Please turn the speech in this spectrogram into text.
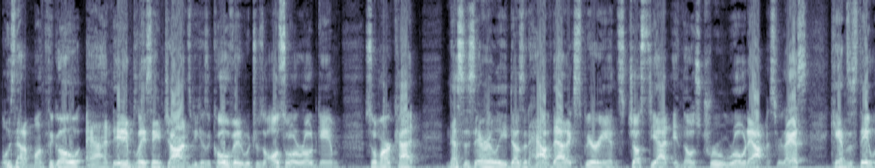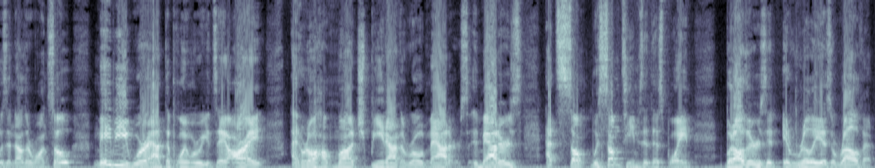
was that a month ago? And they didn't play St. John's because of COVID, which was also a road game. So Marquette necessarily doesn't have that experience just yet in those true road atmospheres. I guess Kansas State was another one. So maybe we're at the point where we can say, all right, I don't know how much being on the road matters. It matters at some with some teams at this point, but others it, it really is irrelevant.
